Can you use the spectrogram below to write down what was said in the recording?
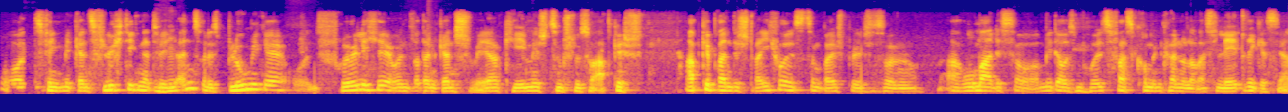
Und es fängt mit ganz flüchtig natürlich mhm. an, so das Blumige und Fröhliche und wird dann ganz schwer chemisch zum Schluss so abgesch abgebranntes Streichholz zum Beispiel, so ein Aroma, das so mit aus dem Holzfass kommen kann oder was Ledriges, ja.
